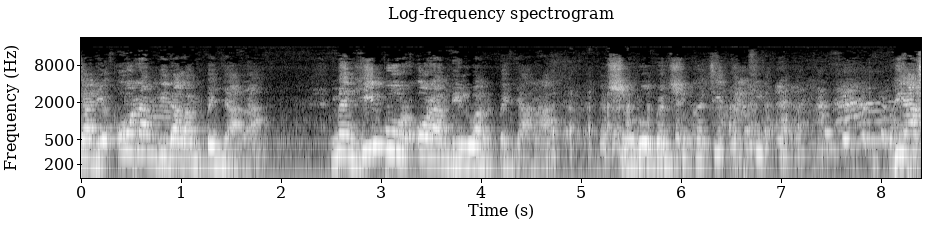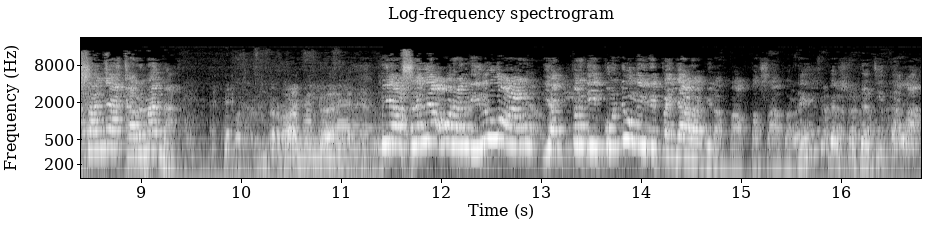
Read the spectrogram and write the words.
Jadi orang di dalam penjara menghibur orang di luar penjara, suruh bersuka cita. Biasanya karena mana? Biasanya orang di luar yang pergi kunjungi di penjara bilang, Bapak sabar eh, bersuka cita lah.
